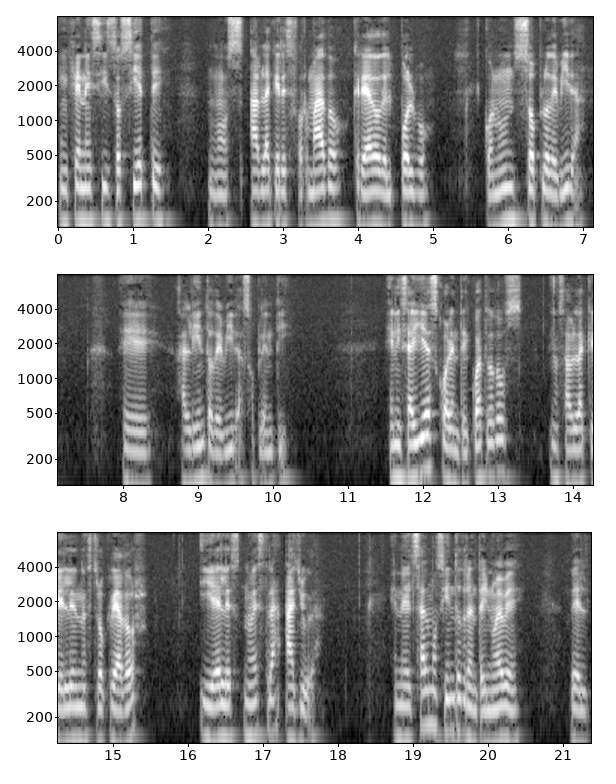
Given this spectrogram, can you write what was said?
En Génesis 2.7 nos habla que eres formado, creado del polvo, con un soplo de vida, eh, aliento de vida sopla en ti. En Isaías 44.2 nos habla que Él es nuestro creador y Él es nuestra ayuda. En el Salmo 139, del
